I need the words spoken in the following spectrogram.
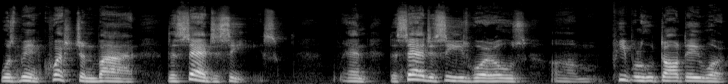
was being questioned by the Sadducees. And the Sadducees were those um, people who thought they were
